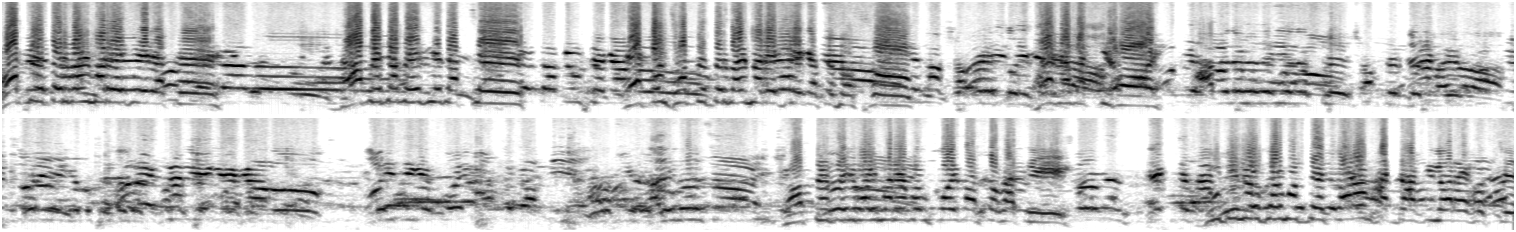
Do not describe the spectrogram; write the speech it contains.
স্বপ্নে তরি ভাই মারা এগিয়ে গেছে। ধাপে ধাপে এগিয়ে যাচ্ছে। এখন এগিয়ে গেছে, দর্শক। দেখা যাক কি হয়। এবং কই দুটি নৌকার মধ্যে চরম হাড্ডাহাড্ডি লড়াই হচ্ছে।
